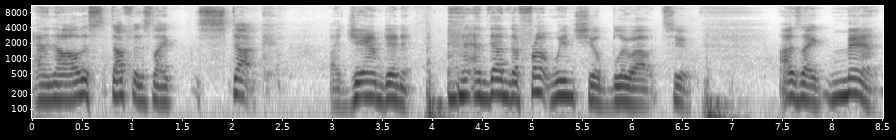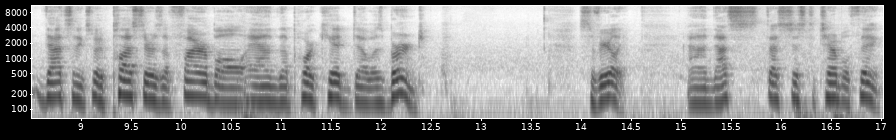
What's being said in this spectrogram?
and all this stuff is like stuck, uh, jammed in it, and then the front windshield blew out too. I was like, man, that's an experience. Plus, there was a fireball, and the poor kid uh, was burned severely, and that's that's just a terrible thing.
